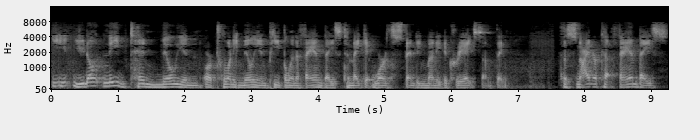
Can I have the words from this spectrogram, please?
you, you don't need 10 million or 20 million people in a fan base to make it worth spending money to create something. The Snyder Cut fan base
